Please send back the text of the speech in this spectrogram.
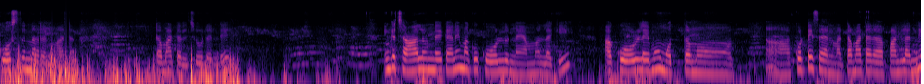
కోస్తున్నారనమాట టమాటాలు చూడండి. ఇంకా చాలా ఉండే కానీ మాకు కోళ్ళు ఉన్నాయి అమ్మలకి ఆ కోళ్ళు ఏమో మొత్తము కొట్టేసాయి అనమాట టమాటా పండ్లన్నీ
